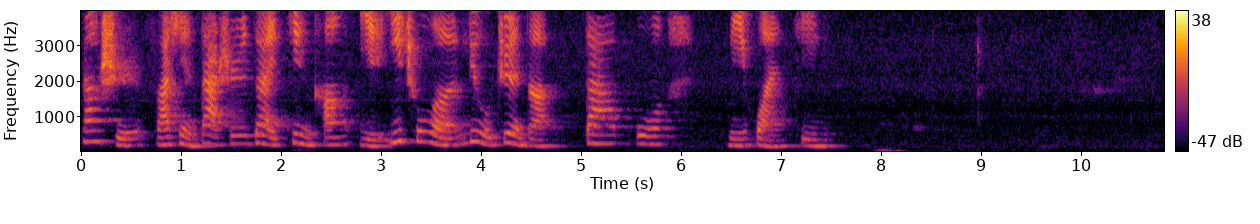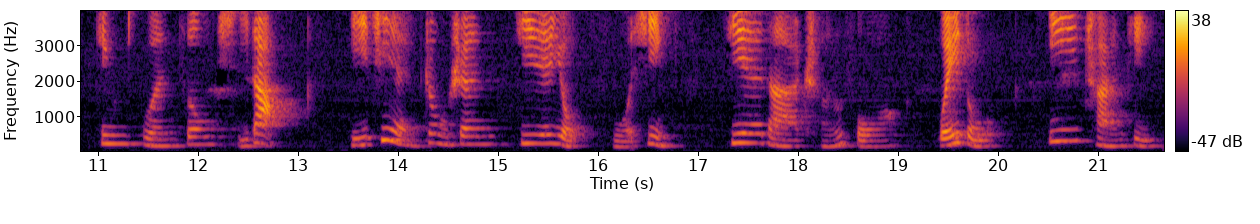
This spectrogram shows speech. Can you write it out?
当时法显大师在健康也译出了六卷的《大波尼环经》。经文中提到，一切众生皆有佛性，皆得成佛，唯独一传体，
